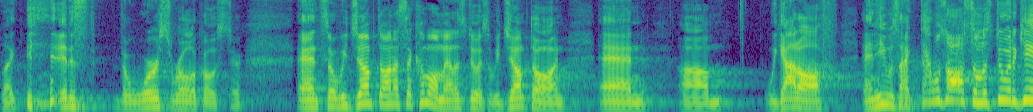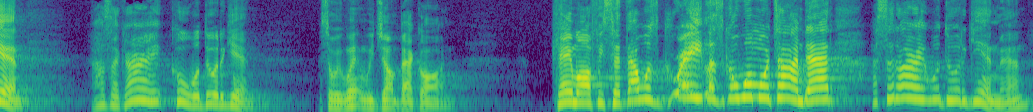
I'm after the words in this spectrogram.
Like, it is the worst roller coaster. And so we jumped on. I said, come on, man, let's do it. So we jumped on and um, we got off. And he was like, that was awesome. Let's do it again. I was like, all right, cool, we'll do it again. So we went and we jumped back on. Came off, he said, that was great. Let's go one more time, Dad. I said, all right, we'll do it again, man.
